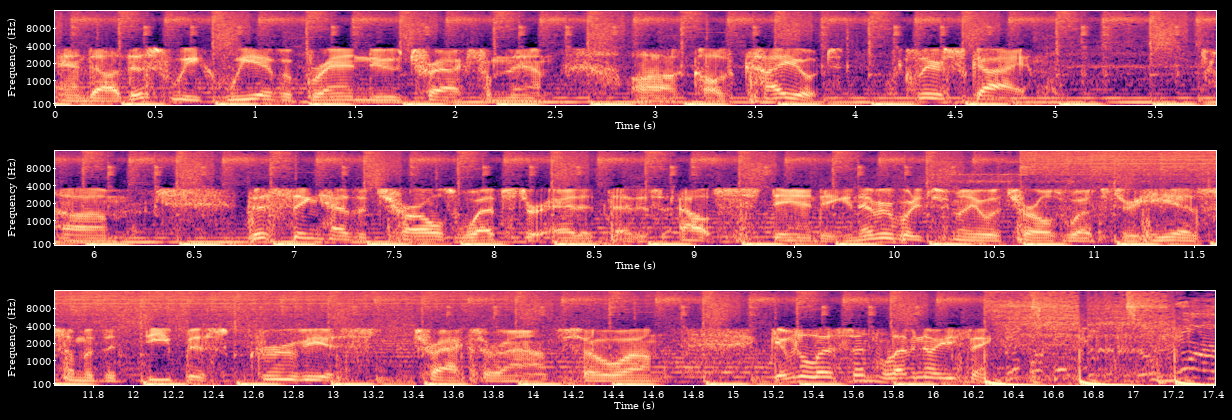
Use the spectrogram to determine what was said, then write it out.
And uh, this week we have a brand new track from them uh, called Coyote Clear Sky. Um, this thing has a Charles Webster edit that is outstanding, and everybody's familiar with Charles Webster. He has some of the deepest, grooviest tracks around. So um, give it a listen. Let me know what you think.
